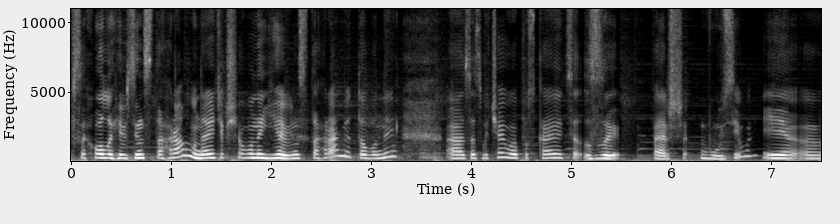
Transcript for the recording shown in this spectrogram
психологів з інстаграму, навіть якщо вони є в інстаграмі, то вони е, зазвичай випускаються з перше вузів і е,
